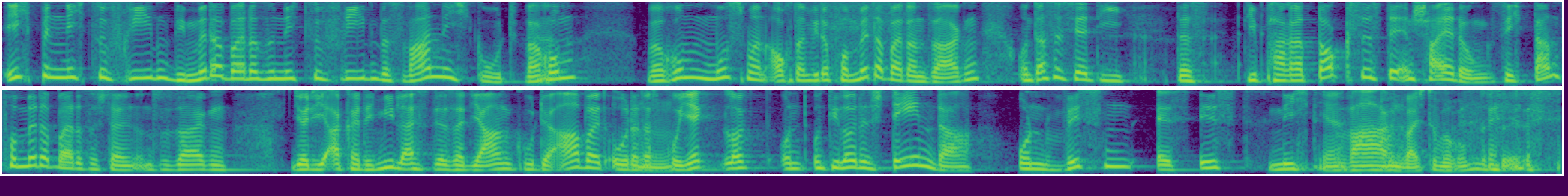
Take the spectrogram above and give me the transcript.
Ich bin nicht zufrieden, die Mitarbeiter sind nicht zufrieden, das war nicht gut. Warum? Warum muss man auch dann wieder von Mitarbeitern sagen? Und das ist ja die, das, die paradoxeste Entscheidung, sich dann vor Mitarbeiter zu stellen und zu sagen, ja, die Akademie leistet ja seit Jahren gute Arbeit oder Mhm. das Projekt läuft und, und die Leute stehen da und wissen, es ist nicht Ja. wahr. Und weißt du, warum das so Das ist? ist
